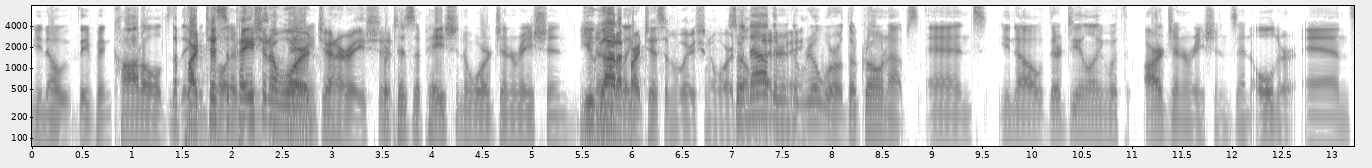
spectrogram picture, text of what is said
you know, they've been coddled. The they've been told participation award okay. generation. Participation award generation. you know, got a like- participation award. so now they're in the real world. They're grown ups, and you know they're dealing with our generations and older, and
